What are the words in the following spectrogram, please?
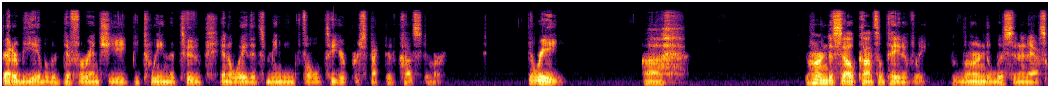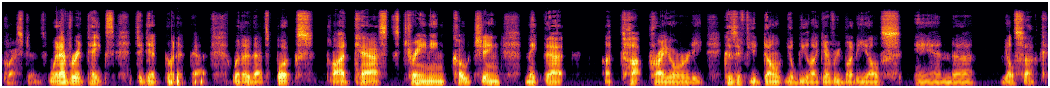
better be able to differentiate between the two in a way that's meaningful to your prospective customer. Three, uh, learn to sell consultatively learn to listen and ask questions whatever it takes to get good at that. Whether that's books podcasts training coaching make that a top priority because if you don't you'll be like everybody else and uh, you'll suck.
